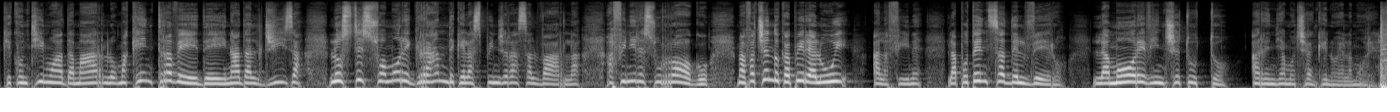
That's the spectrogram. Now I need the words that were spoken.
che continua ad amarlo, ma che intravede in Adalgisa lo stesso amore grande che la spingerà a salvarla, a finire sul rogo, ma facendo capire a lui, alla fine, la potenza del vero. L'amore vince tutto. Arrendiamoci anche noi all'amore.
